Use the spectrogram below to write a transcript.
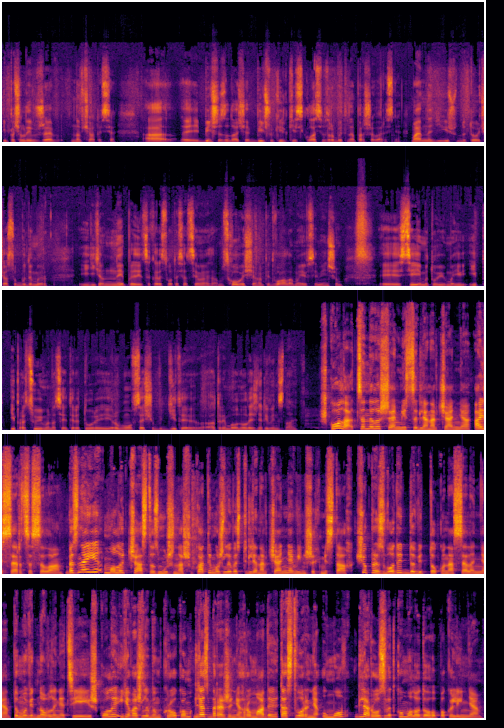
і почали вже навчатися. А е, більша задача більшу кількість класів зробити на 1 вересня. Маємо надію, що до того часу буде мир, і дітям не прийдеться користуватися цими там сховищами, підвалами і всім іншим. І З цією метою ми і, і, і працюємо на цій території, і робимо все, щоб діти отримали належний рівень знань. Школа це не лише місце для навчання, а й серце села. Без неї молодь часто змушена шукати можливості для навчання в інших містах, що призводить до відтоку населення. Тому відновлення цієї школи є важливим кроком для збереження громади та створення умов для розвитку молодого покоління.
